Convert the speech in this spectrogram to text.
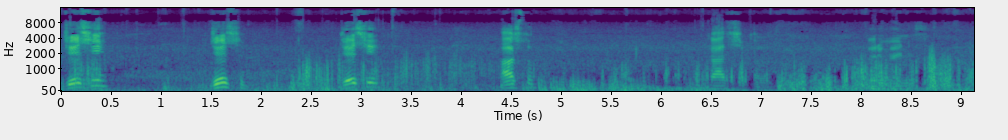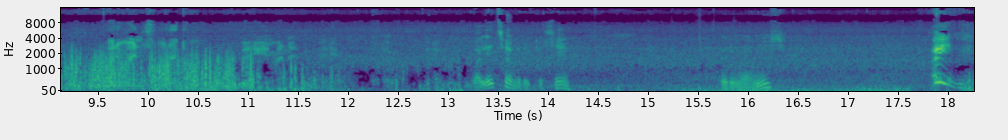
Τζέσι. Τζέσι. Τζέσι. Άστο. Κάθισε καλά. Περιμένεις. Περιμένεις μωράκι μου. Περίμενε. Περίμενε. Βαλίτσα βρήκες, ε. Περιμένεις. Αϊ!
